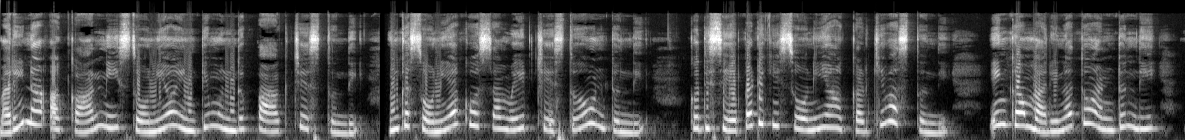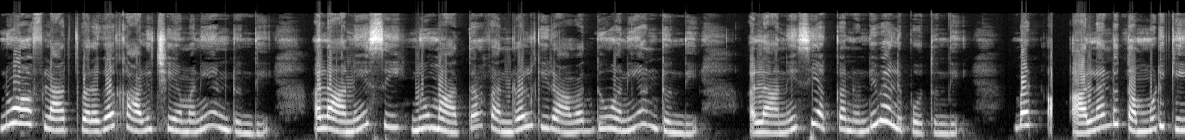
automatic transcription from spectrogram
మరీనా ఆ కార్ని సోనియా ఇంటి ముందు పార్క్ చేస్తుంది. ఇంకా సోనియా కోసం వెయిట్ చేస్తూ ఉంటుంది. కొద్దిసేపటికి సోనియా అక్కడికి వస్తుంది. ఇంకా మరీనాతో అంటుంది నువ్వు ఆ ఫ్లాట్ త్వరగా ఖాళీ చేయమని అంటుంది. అలా అనేసి నువ్వు మాత్రం ఫనరల్కి రావద్దు అని అంటుంది. అలా అనేసి అక్కడ నుండి వెళ్ళిపోతుంది. బట్ అలాంటి తమ్ముడికి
